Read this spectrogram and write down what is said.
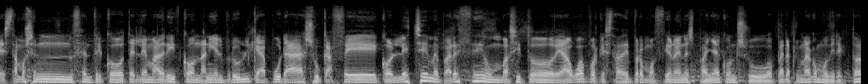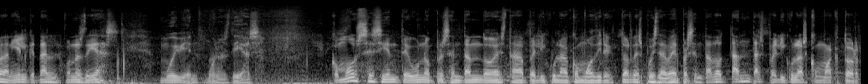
estamos en un céntrico hotel de Madrid con Daniel Brühl, que apura su café con leche, me parece, un vasito de agua, porque está de promoción en España con su ópera prima como director. Daniel, ¿qué tal? Buenos días. Muy bien, buenos días. ¿Cómo se siente uno presentando esta película como director después de haber presentado tantas películas como actor?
